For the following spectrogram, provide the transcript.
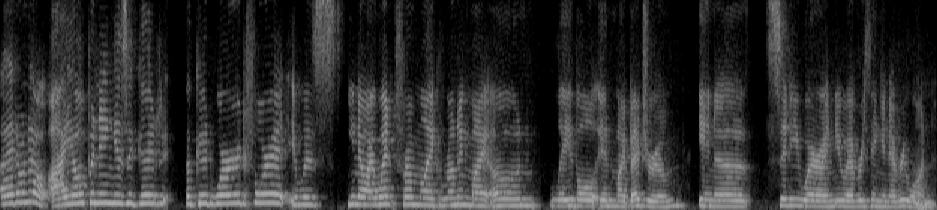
I don't know. Eye-opening is a good a good word for it. It was, you know, I went from like running my own label in my bedroom in a city where I knew everything and everyone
